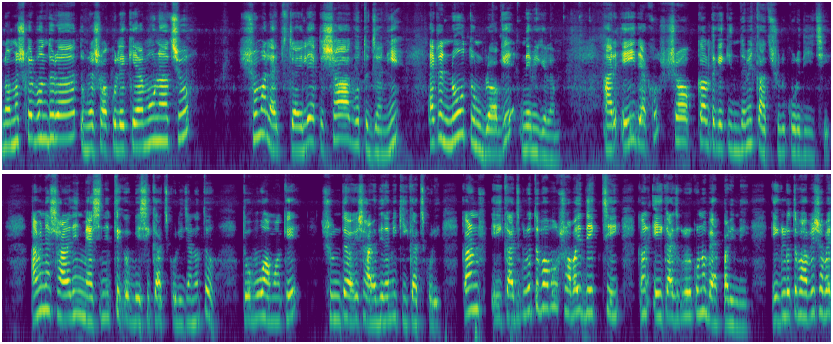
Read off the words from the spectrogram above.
নমস্কার বন্ধুরা, তোমরা সকলে কেমন আছো? সোমা লাইফস্টাইলে একটা স্বাগত জানিয়ে একটা নতুন ব্লগে নেমে গেলাম। আর এই দেখো, সকাল থেকে কিন্তু আমি কাজ শুরু করে দিয়েছি। আমি না সারাদিন মেশিনের থেকেও বেশি কাজ করি, জানো তো? তবুও আমাকে শুনতে হয় সারাদিন আমি কী কাজ করি। কারণ এই কাজগুলো তো ভাবো, সবাই দেখছেই, কারণ এই কাজগুলোর কোনো ব্যাপারই নেই। এগুলো তো ভাবে সবাই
